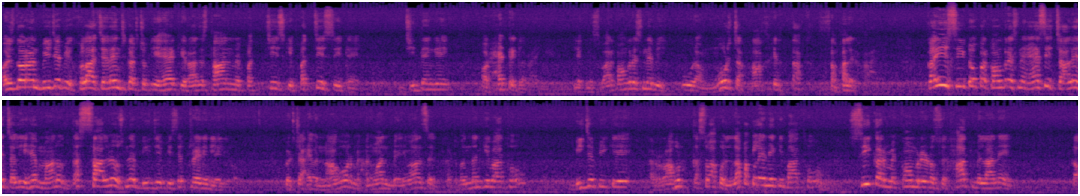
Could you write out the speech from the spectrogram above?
और इस दौरान बीजेपी खुला चैलेंज कर चुकी है कि राजस्थान में 25 की 25 सीटें जीतेंगे और हैट्रिक लगाएँगे। लेकिन इस बार कांग्रेस ने भी पूरा मोर्चा आखिर तक संभाले रखा है। कई सीटों पर कांग्रेस ने ऐसी चालें चली है, मानो 10 साल में उसने बीजेपी से ट्रेनिंग ले ली हो। फिर चाहे वह नागौर में हनुमान बेनीवाल से गठबंधन की बात हो, बीजेपी के राहुल कसवा को लपक लेने की बात हो, सीकर में कॉमरेडों से हाथ मिलाने का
